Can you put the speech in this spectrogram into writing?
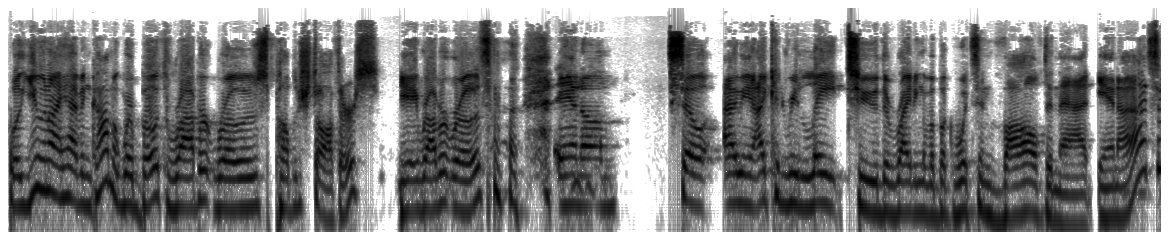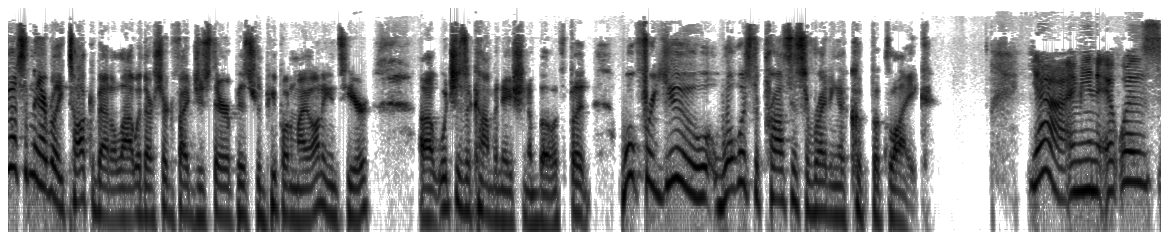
Well, you and I have in common, we're both Robert Rose published authors. Yay, Robert Rose. and um, so, I mean, I could relate to the writing of a book, what's involved in that. And uh, it's not something I really talk about a lot with our certified juice therapists or the people in my audience here, uh, which is a combination of both. But well, for you, what was the process of writing a cookbook like? Yeah, I mean, it was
